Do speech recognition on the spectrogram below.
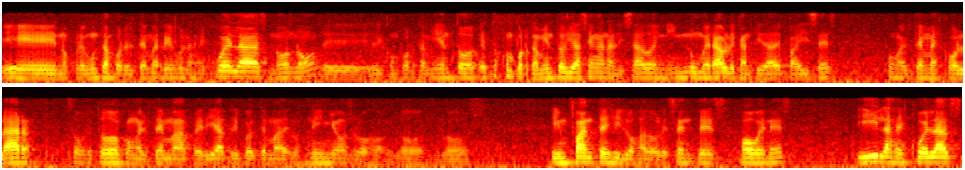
Eh, nos preguntan por el tema de riesgo en las escuelas. No, no, eh, el comportamiento, estos comportamientos ya se han analizado en innumerable cantidad de países con el tema escolar, sobre todo con el tema pediátrico, el tema de los niños, los, los, los infantes y los adolescentes jóvenes. Y las escuelas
